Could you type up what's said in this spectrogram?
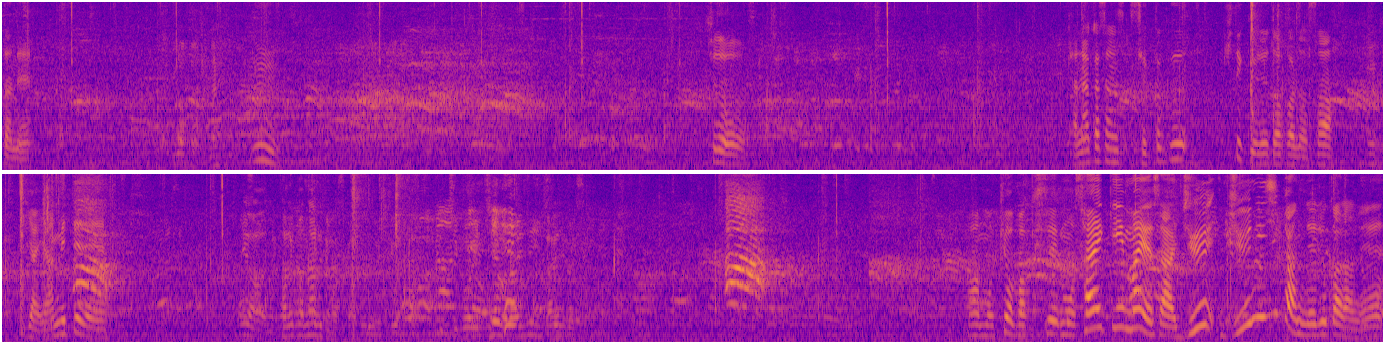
たね。うん。ちょっと田中さんせっかく来てくれたからさ。いややめてね。いや田中慣れてますから一期一会は大事に大丈夫ですよ。あもう今日爆睡。もう最近前さ12時間寝るからね。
